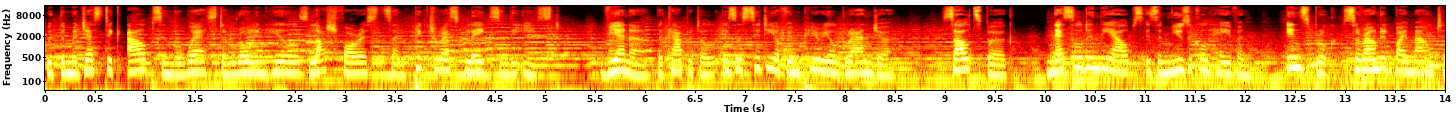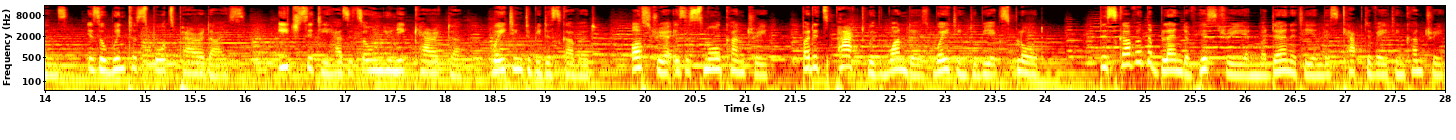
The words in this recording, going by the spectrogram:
with the majestic Alps in the west and rolling hills, lush forests and picturesque lakes in the east. Vienna, the capital, is a city of imperial grandeur. Salzburg, nestled in the Alps, is a musical haven. Innsbruck, surrounded by mountains, is a winter sports paradise. Each city has its own unique character, waiting to be discovered. Austria is a small country, but it's packed with wonders waiting to be explored. Discover the blend of history and modernity in this captivating country.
